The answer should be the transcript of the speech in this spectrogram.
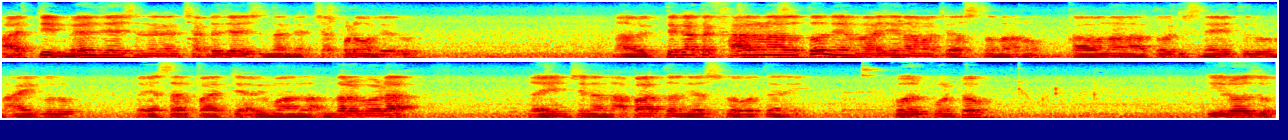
పార్టీ మేలు చేసింది కానీ చెడ్డ చేసిందని నేను చెప్పడం లేదు. నా వ్యక్తిగత కారణాలతో నేను రాజీనామా చేస్తున్నాను. కావున నాతోటి స్నేహితులు నాయకులు వైఎస్ఆర్ పార్టీ అభిమానులు అందరూ కూడా దయించి నన్ను అపార్థం చేసుకోవద్దని కోరుకుంటూ ఈరోజు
